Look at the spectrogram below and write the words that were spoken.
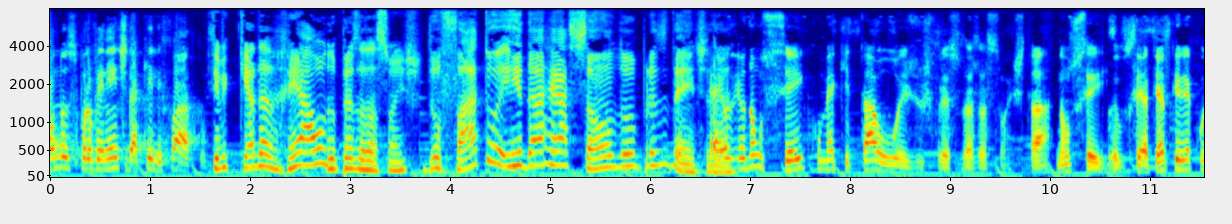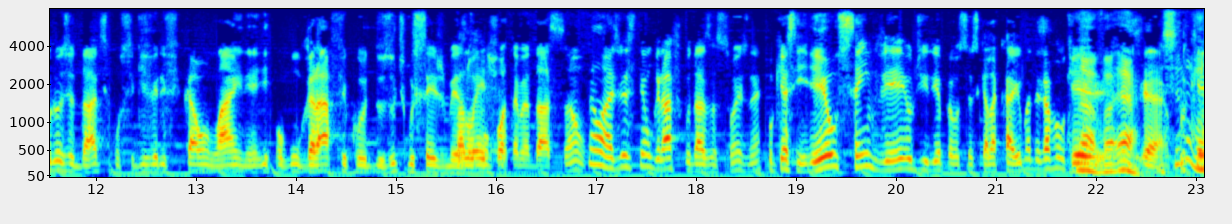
ônus proveniente daquele fato? Teve queda real do preço das ações. Do fato e da reação do presidente, né? É, eu, eu não sei como é que tá hoje os preços das ações, tá? Não sei. Eu sei, até teria curiosidade se conseguir verificar online aí algum gráfico dos últimos seis meses do Valuation. comportamento da ação. Não, às vezes tem um gráfico das ações, né? Porque assim, eu sem ver, eu diria pra vocês que ela caiu, mas eu já voltei. Não, vai- é, se não porque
